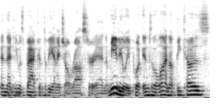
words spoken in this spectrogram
and then he was back into the NHL roster and immediately put into the lineup because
